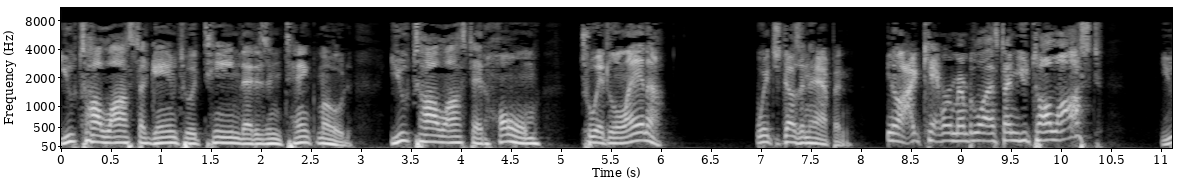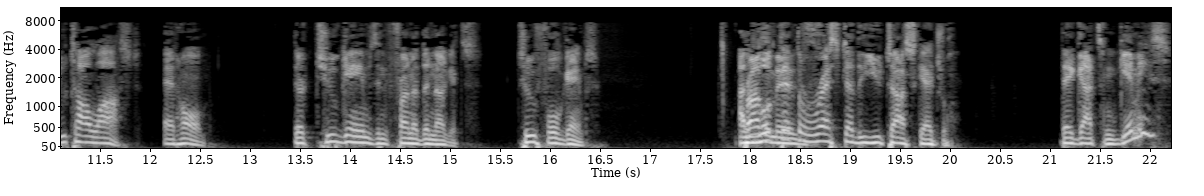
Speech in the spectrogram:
Utah lost a game to a team that is in tank mode. Utah lost at home to Atlanta, which doesn't happen. You know, I can't remember the last time Utah lost. Utah lost at home. They're two games in front of the Nuggets. Two full games. I Problem looked at the rest of the Utah schedule. They got some gimmies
